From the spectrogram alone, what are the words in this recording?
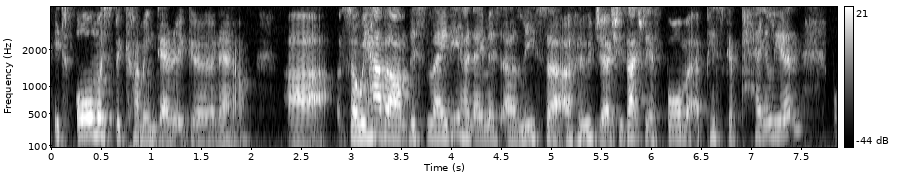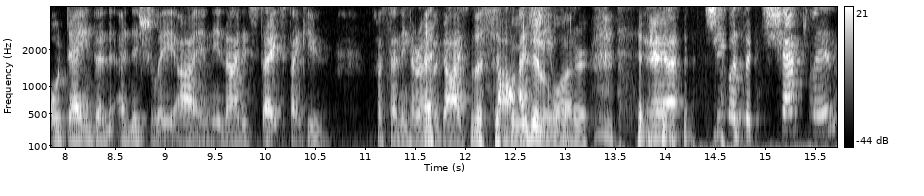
It's almost becoming de rigueur now. Uh, so we have um, this lady. Her name is Lisa Ahuja. She's actually a former Episcopalian, ordained initially uh, in the United States. Thank you for sending her over, guys. Listen, uh, we didn't want was, her. yeah, she was the chaplain.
